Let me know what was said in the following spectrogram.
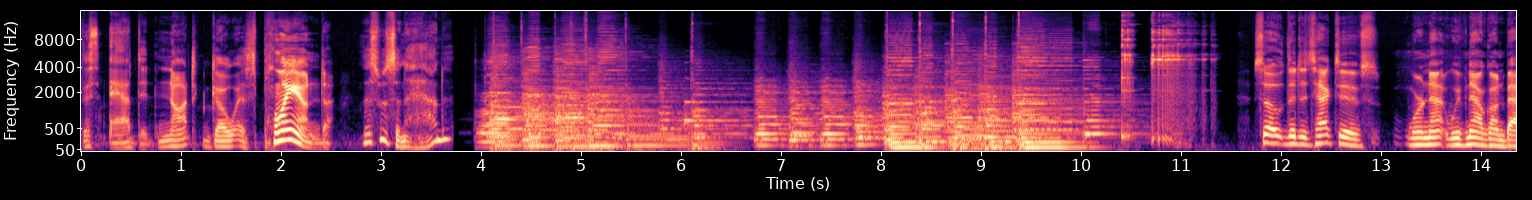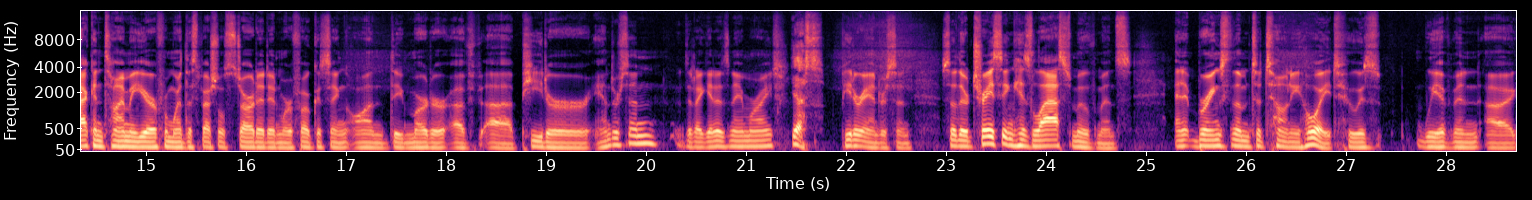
This ad did not go as planned. This was an ad? So the detectives we're not we've now gone back in time a year from where the special started and we're focusing on the murder of uh, Peter Anderson. Did I get his name right? Yes. Peter Anderson. So they're tracing his last movements, and it brings them to Tony Hoyt, who is we have been uh,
